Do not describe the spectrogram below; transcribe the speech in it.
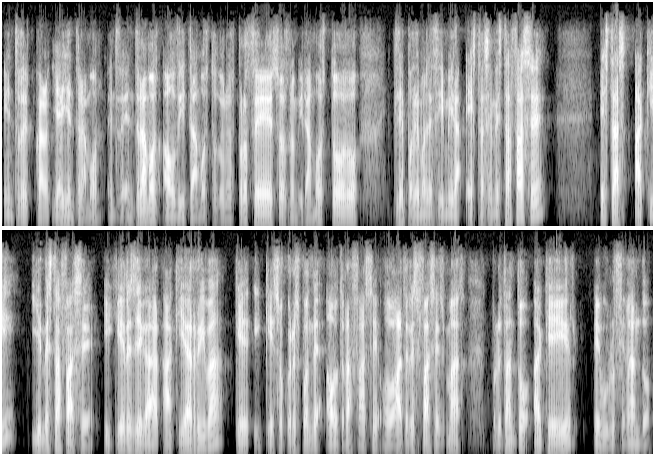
Entonces, claro, y ahí entramos. entramos, auditamos todos los procesos, lo miramos todo. Le podemos decir, mira, estás en esta fase, estás aquí y en esta fase y quieres llegar aquí arriba, que, que eso corresponde a otra fase o a tres fases más. Por lo tanto, hay que ir evolucionando.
